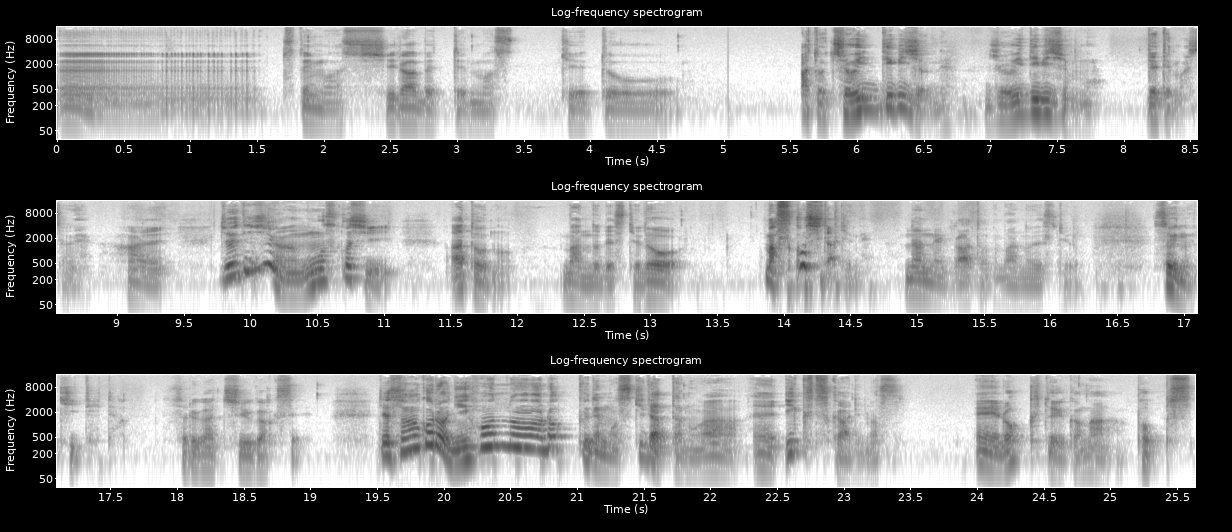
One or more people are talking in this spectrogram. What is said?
えー、ちょっと今調べてますけどあとジョイ・ディビジョンね。ジョイ・ディビジョンも出てましたね。はい。ジョイ・ディビジョンはもう少し後のバンドですけどまあ少しだけね。何年か後のバンドですけど。そういうのを聞いていた。それが中学生。でその頃日本のロックでも好きだったのが、えー、いくつかあります、えー、ロックというかまあポップス。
